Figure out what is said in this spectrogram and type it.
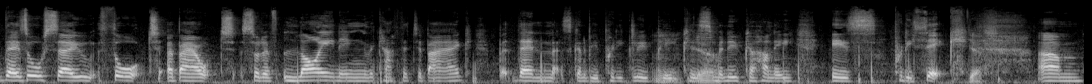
there's also thought about sort of lining the catheter bag but then that's going to be pretty gloopy because mm, yeah. manuka honey is pretty thick yes um,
